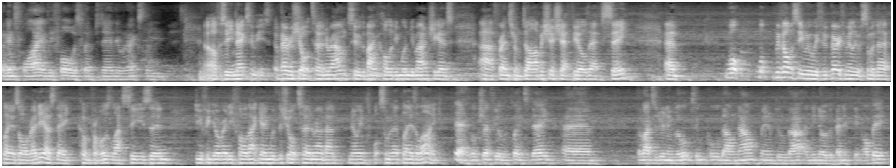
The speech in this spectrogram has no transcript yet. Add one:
against lively forwards for them today, they were excellent. Obviously, next week is a very short turnaround to the Bank Holiday Monday match against our friends from Derbyshire, Sheffield FC. Um, what, what, we've obviously we're very familiar with some of their players already as they come from us last season. Do you think you're ready for that game with the short turnaround and knowing what some of their players are like? Yeah, look, Sheffield have played today. Um, the lads are doing a reluctant cool down now, made them do that, and they know the benefit of it.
